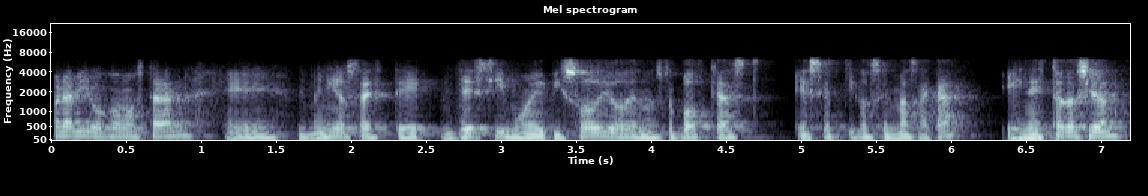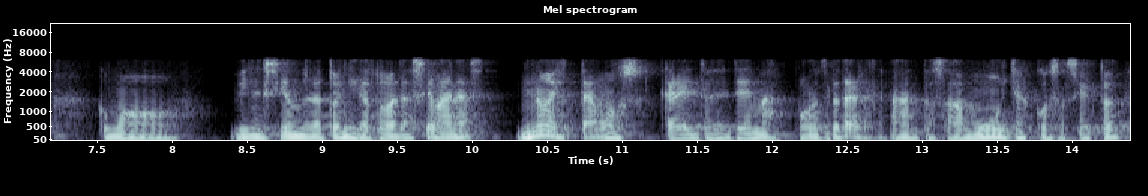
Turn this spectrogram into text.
Hola amigos, ¿cómo están? Eh, bienvenidos a este décimo episodio de nuestro podcast Escépticos en Más Acá. En esta ocasión, como viene siendo la tónica todas las semanas, no estamos carentes de temas por tratar. Han pasado muchas cosas, ¿cierto?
